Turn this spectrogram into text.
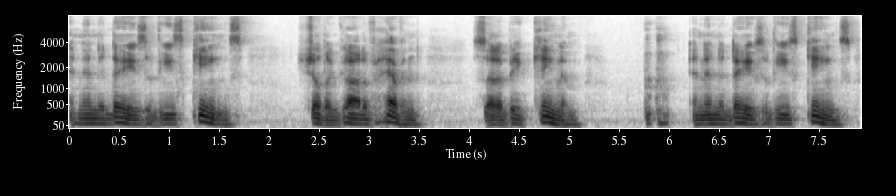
and in the days of these kings shall the God of heaven set up a kingdom, and in the days of these kings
